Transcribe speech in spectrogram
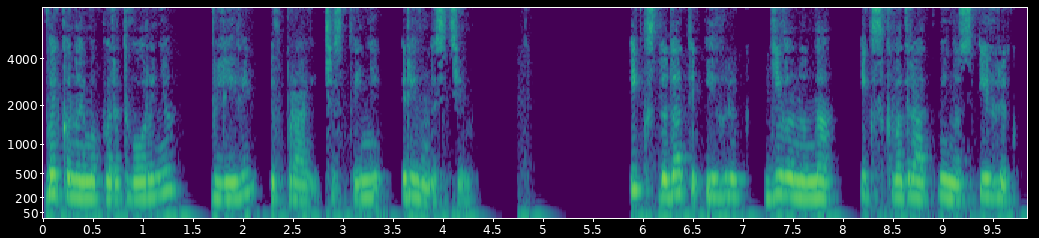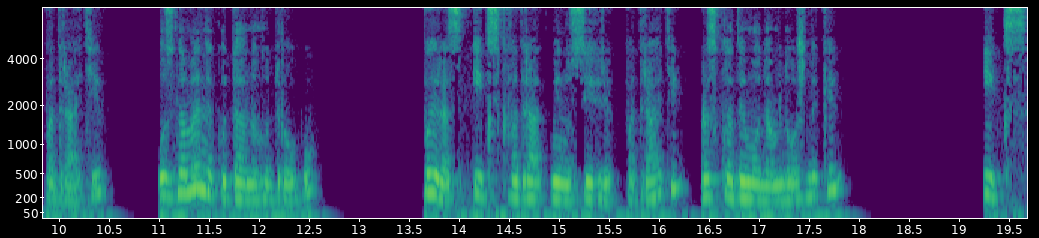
Виконуємо перетворення в лівій і в правій частині рівності. х додати y ділено на х квадрат мінус y квадраті. У знаменнику даного дробу вираз х квадрат мінус y квадраті розкладемо на множники х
